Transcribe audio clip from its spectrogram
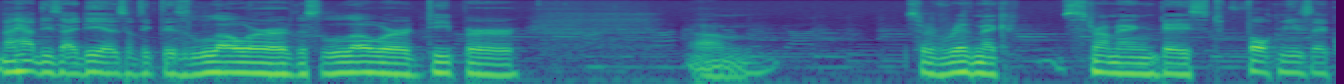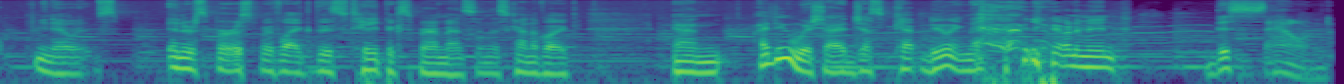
and I had these ideas of like this lower, this lower, deeper, um, sort of rhythmic strumming based folk music, you know, it's interspersed with like this tape experiments and this kind of like, and I do wish I had just kept doing that. you know what I mean? This sound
